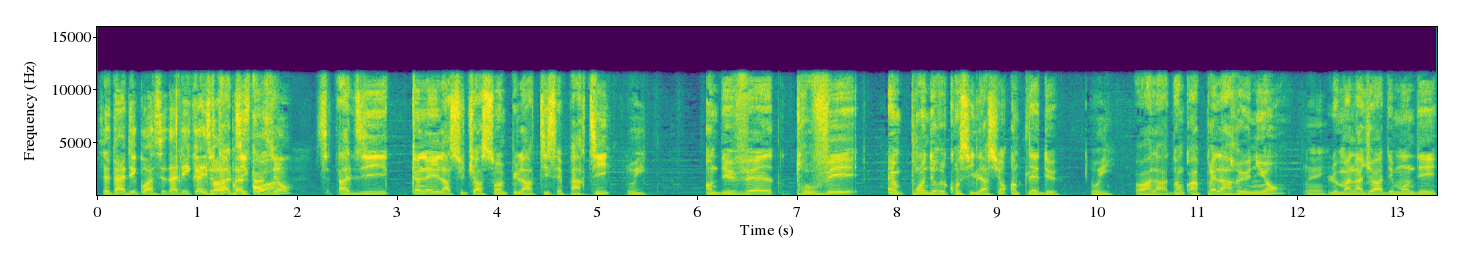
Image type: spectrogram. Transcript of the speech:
C'est-à-dire quoi? C'est-à-dire qu'il C'est-à-dire quoi? prestation? C'est-à-dire, quand il y a eu la situation et puis l'artiste est parti, Oui. on devait trouver un point de réconciliation entre les deux. Oui. Voilà, donc après la réunion, oui. le manager a demandé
